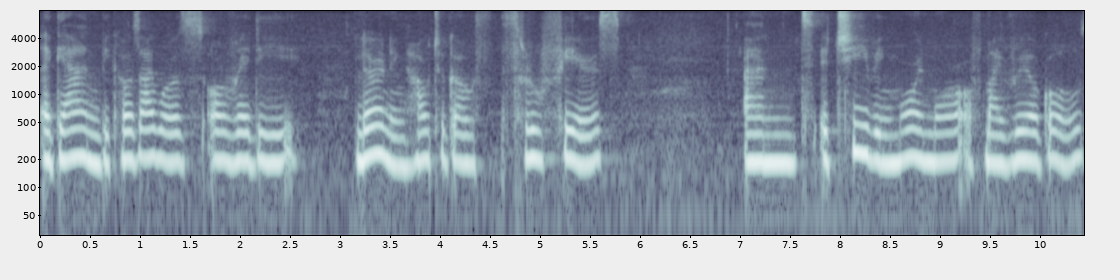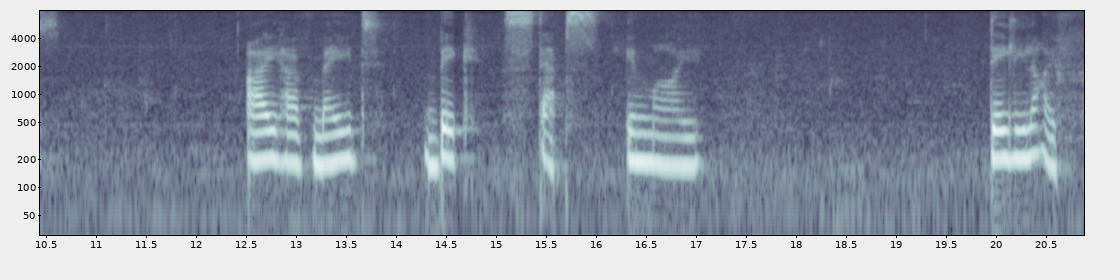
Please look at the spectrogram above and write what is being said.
again, because I was already learning how to go th- through fears and achieving more and more of my real goals, I have made big steps in my daily life.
